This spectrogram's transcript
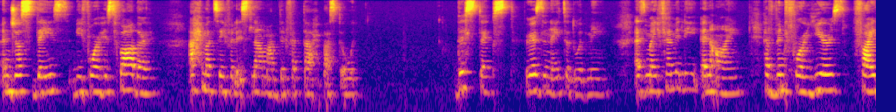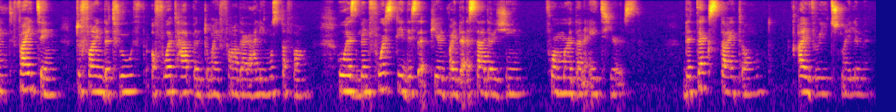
and just days before his father Ahmad Saif al-Islam Abdel Fattah passed away. This text resonated with me as my family and I have been for years fight, fighting to find the truth of what happened to my father Ali Mustafa, who has been forcibly disappeared by the Assad regime for more than eight years. The text titled, I've reached my limit.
